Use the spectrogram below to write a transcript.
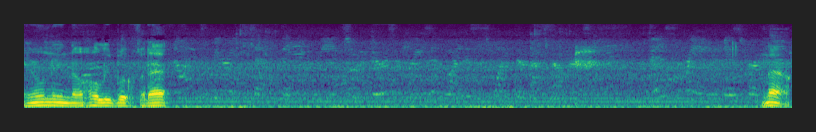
You don't need no holy book for that. Now,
